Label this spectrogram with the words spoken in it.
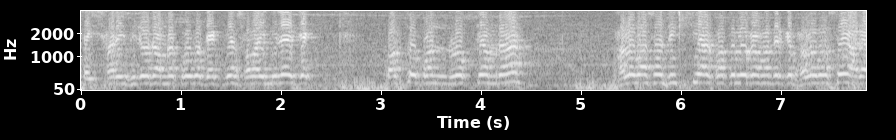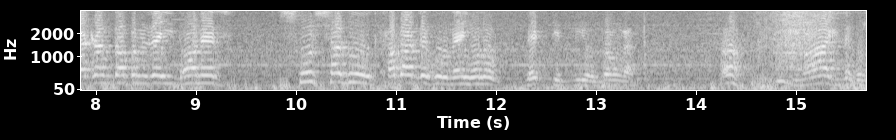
সেই শাড়ি ভিডিওটা আমরা করব, দেখবেন সবাই মিলে যে কতক্ষণ লোককে আমরা ভালোবাসা দিচ্ছি আর কত লোক আমাদেরকে ভালোবাসে। আর একান্ত আপনারা এই ধরনের সুস্বাদু খাবার দেখুন, এই হলো ব্যক্তি প্রিয় গঙ্গা। মাছ দেখুন,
